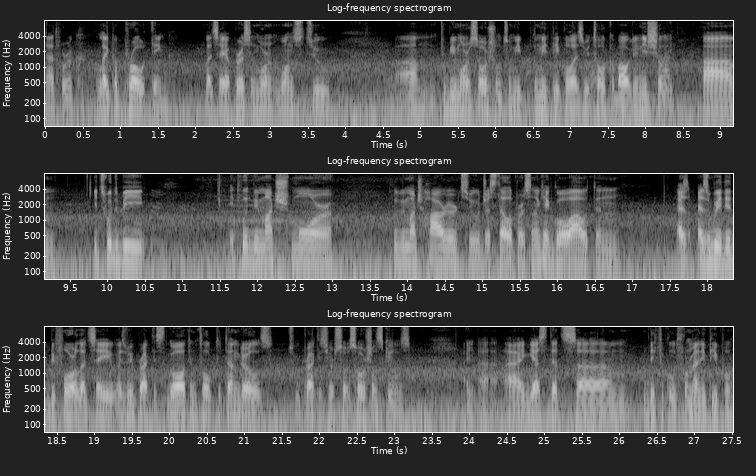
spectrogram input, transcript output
network, like a pro thing. Let's say a person wa- wants to um, to be more social, to meet to meet people, as we talked about initially. Um, it would be it would be much more it would be much harder to just tell a person okay go out and as as we did before let's say as we practiced go out and talk to 10 girls to practice your so- social skills. I i, guess that's um, difficult for many people.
